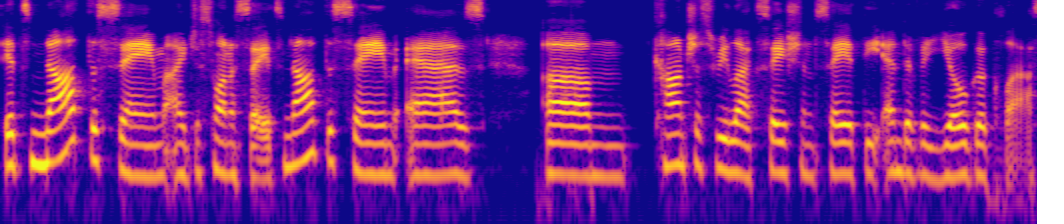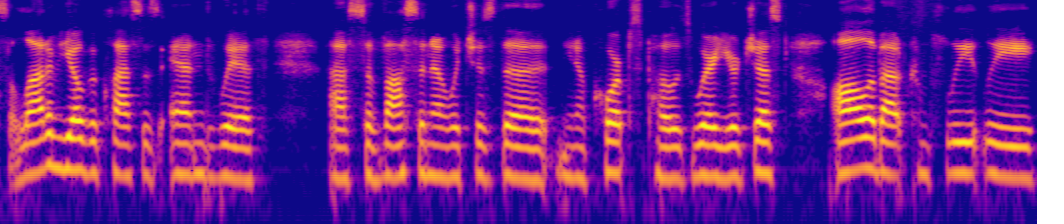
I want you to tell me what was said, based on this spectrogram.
It's not the same, I just want to say, it's not the same as um, conscious relaxation, say at the end of a yoga class. A lot of yoga classes end with uh, savasana, which is the you know corpse pose, where you're just all about completely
